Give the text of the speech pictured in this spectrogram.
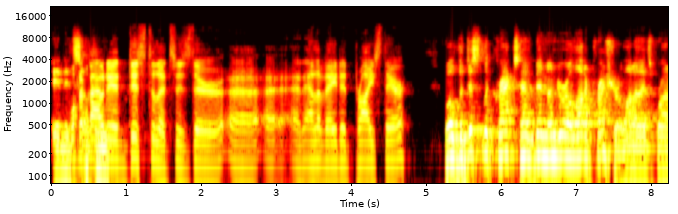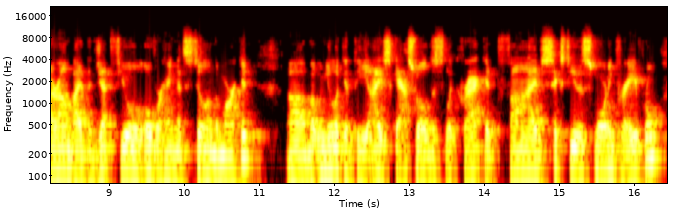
what about in distillates? Is there uh, an elevated price there? Well, the distillate cracks have been under a lot of pressure. A lot of that's brought around by the jet fuel overhang that's still in the market. Uh, but when you look at the ICE gas oil distillate crack at 560 this morning for April,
